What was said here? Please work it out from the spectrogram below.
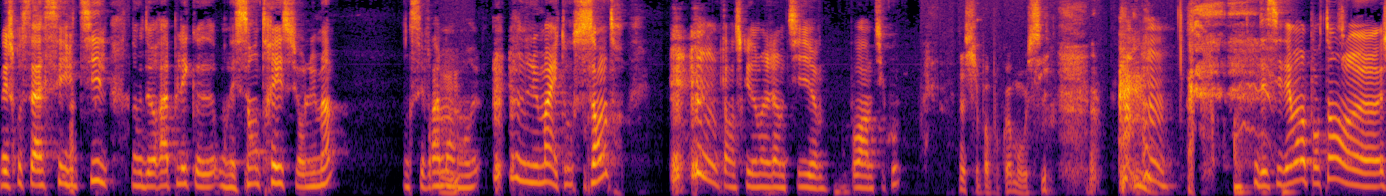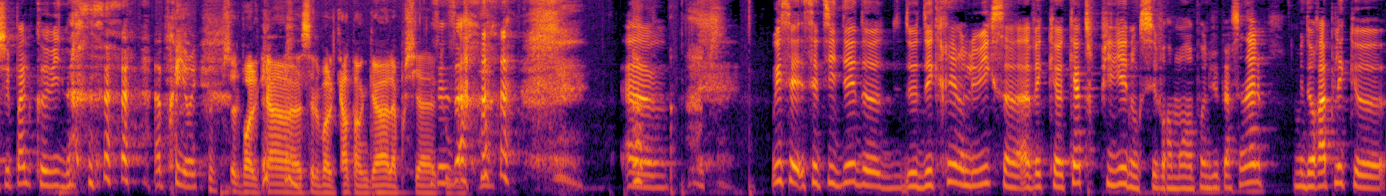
mais je trouve ça assez utile donc de rappeler qu'on est centré sur l'humain. Donc c'est vraiment mmh. l'humain est au centre. Attends, excusez-moi, j'ai un petit, euh, pour un petit coup. Je sais pas pourquoi, moi aussi. Décidément, pourtant, euh, j'ai pas le Covid, a priori. C'est le volcan, c'est le volcan Tonga, la poussière. C'est ça. Euh, oui, c'est cette idée de, de décrire l'UX avec quatre piliers, donc c'est vraiment un point de vue personnel, mais de rappeler que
